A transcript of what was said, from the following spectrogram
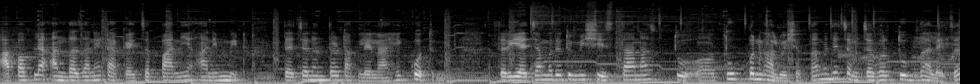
आपापल्या अंदाजाने टाकायचं पाणी आणि मीठ. त्याच्यानंतर टाकलेलं आहे कोथिंबीर तर याच्यामध्ये तुम्ही शिजताना तू तूप पण घालू शकता म्हणजे चमचाभर तूप घालायचं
